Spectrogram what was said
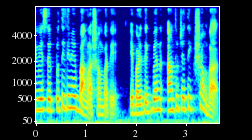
ইউএস এর প্রতিদিনের বাংলা সংবাদে। এবারে দেখবেন আন্তর্জাতিক সংবাদ।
